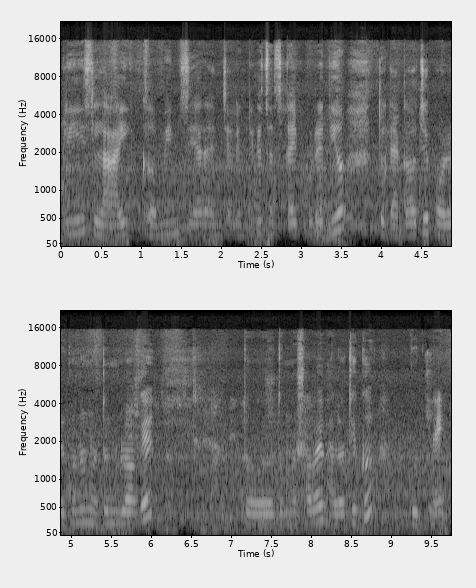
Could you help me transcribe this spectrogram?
please like comment share and চ্যানেলটাকে সাবস্ক্রাইব করে দিও। তো দেখা হচ্ছে পরের কোনো নতুন ব্লগে তো তোমরা সবাই ভালো থেকো। গুড নাইট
